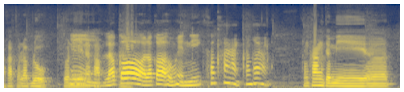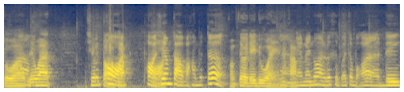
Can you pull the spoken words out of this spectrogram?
นะครับสำหรับรูปๆตัวนี้นะครับอืมแล้วก็แล้วก็ผมเห็นนี้ข้างๆข้างค่อนข้างจะมีเอ่อตัวอ่าเรียกว่าๆเชื่อมเป็นต่อพอร์กัตบพอร์ตเชื่อมต่อกับคอมพิวเตอร์คอมพิวเตอร์ได้ด้วยนะครับอ่าในแมนนวลรู้สึกว่าจะบอกว่าดึง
